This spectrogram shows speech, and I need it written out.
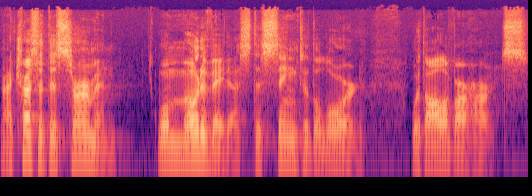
And I trust that this sermon will motivate us to sing to the Lord with all of our hearts.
